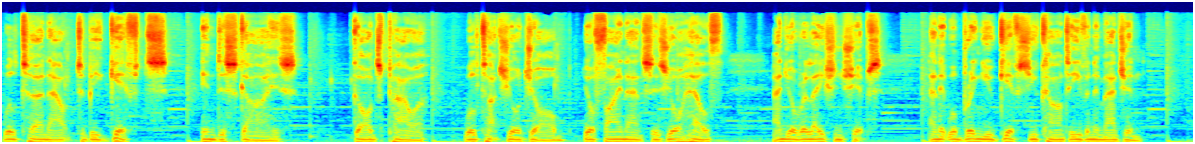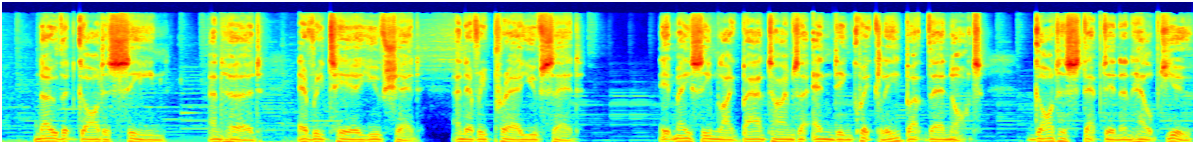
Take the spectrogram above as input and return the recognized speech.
will turn out to be gifts in disguise. God's power will touch your job, your finances, your health, and your relationships and it will bring you gifts you can't even imagine. Know that God has seen and heard every tear you've shed and every prayer you've said. It may seem like bad times are ending quickly, but they're not. God has stepped in and helped you.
